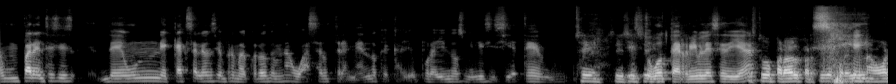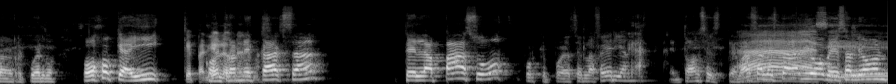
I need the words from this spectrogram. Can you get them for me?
Un paréntesis, de un Necaxa León siempre me acuerdo de un aguacero tremendo que cayó por ahí en 2017. Sí, sí, sí. Estuvo terrible ese día. Estuvo parado el partido por ahí una hora, recuerdo. Ojo que ahí, que contra Necaxa te la paso porque puede ser la feria. Entonces te vas al ah, estadio, ves a León,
